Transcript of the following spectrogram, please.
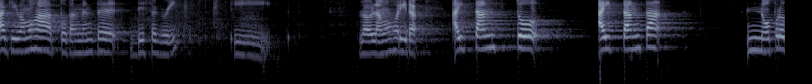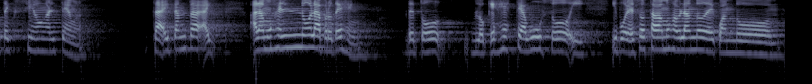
Aquí vamos a totalmente disagree y lo hablamos ahorita. Hay tanto, hay tanta no protección al tema. O sea, hay tanta, hay- a la mujer no la protegen de todo lo que es este abuso y, y por eso estábamos hablando de cuando,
